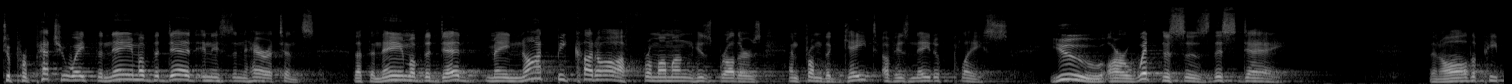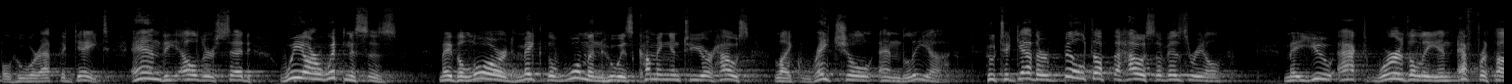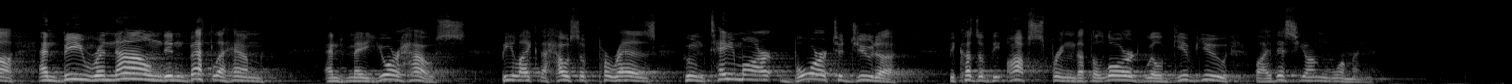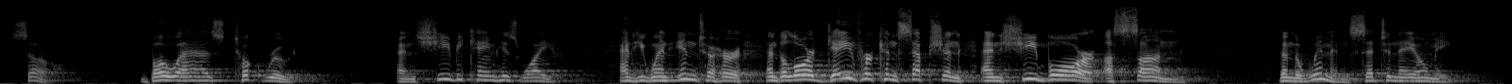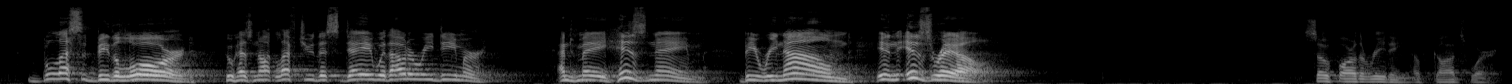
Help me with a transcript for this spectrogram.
to perpetuate the name of the dead in his inheritance, that the name of the dead may not be cut off from among his brothers and from the gate of his native place. You are witnesses this day. Then all the people who were at the gate and the elders said, We are witnesses. May the Lord make the woman who is coming into your house like Rachel and Leah, who together built up the house of Israel. May you act worthily in Ephrathah and be renowned in Bethlehem. And may your house be like the house of Perez, whom Tamar bore to Judah, because of the offspring that the Lord will give you by this young woman. So Boaz took Ruth, and she became his wife. And he went into her, and the Lord gave her conception, and she bore a son. Then the women said to Naomi, Blessed be the Lord, who has not left you this day without a redeemer, and may his name be renowned in Israel. So far, the reading of God's Word.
